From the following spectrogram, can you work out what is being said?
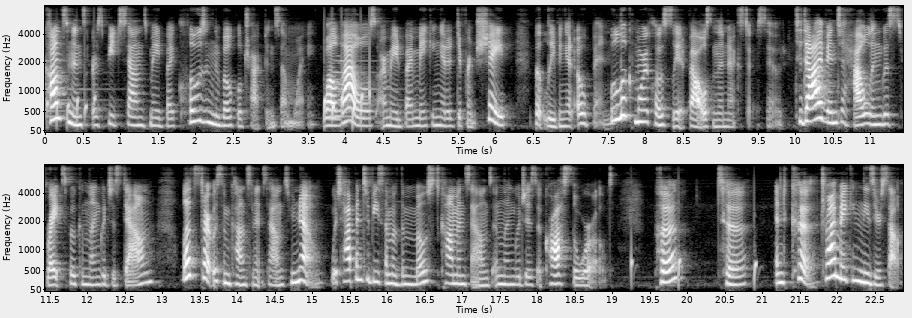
Consonants are speech sounds made by closing the vocal tract in some way, while vowels are made by making it a different shape but leaving it open. We'll look more closely at vowels in the next episode. To dive into how linguists write spoken languages down, let's start with some consonant sounds you know, which happen to be some of the most common sounds in languages across the world. P, T, and K. Try making these yourself,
